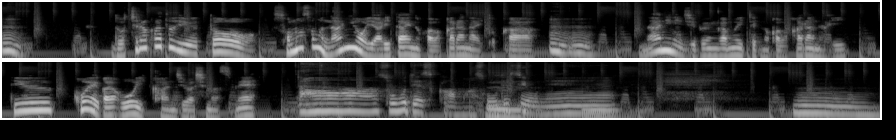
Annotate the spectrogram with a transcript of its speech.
うん。どちらかというと、そもそも何をやりたいのかわからないとか、うんうん。何に自分が向いてるのかわからないっていう声が多い感じはしますね。ああそうですか。まあそうですよね。うん。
